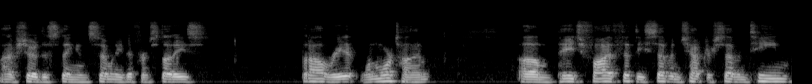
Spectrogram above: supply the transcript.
I've showed this thing in so many different studies, but I'll read it one more time. Um, page 557, chapter 17,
